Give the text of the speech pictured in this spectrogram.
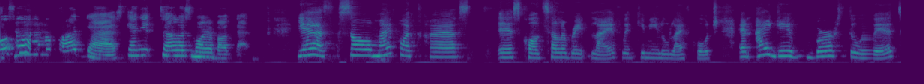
also have a podcast. Can you tell us more about that? Yes. So my podcast is called Celebrate Life with Kimilu Life Coach. And I gave birth to it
